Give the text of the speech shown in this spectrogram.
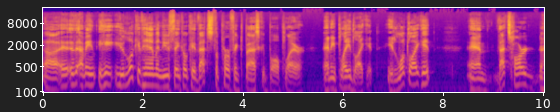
uh, I mean, he, you look at him and you think, okay, that's the perfect basketball player. And he played like it. He looked like it. And that's hard.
